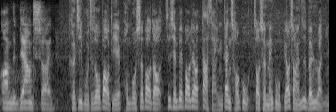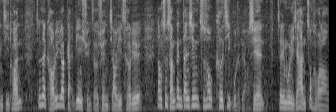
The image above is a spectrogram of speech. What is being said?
on the downside. 科技股这周暴跌。彭博社报道，之前被爆料大撒银弹炒股，造成美股飙涨的日本软银集团，正在考虑要改变选择权交易策略，让市场更担心之后科技股的表现。这里是李佳涵综合报道。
